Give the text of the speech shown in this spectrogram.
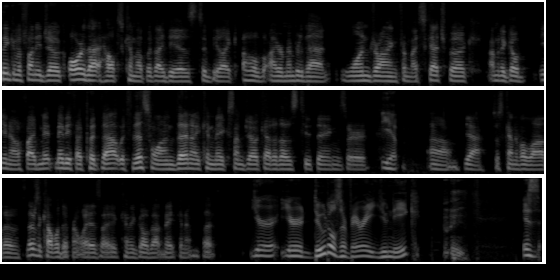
think of a funny joke or that helps come up with ideas to be like, oh, I remember that one drawing from my sketchbook. I'm going to go, you know, if I maybe if I put that with this one, then I can make some joke out of those two things or Yep. um yeah, just kind of a lot of there's a couple different ways I kind of go about making them, but Your your doodles are very unique. is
